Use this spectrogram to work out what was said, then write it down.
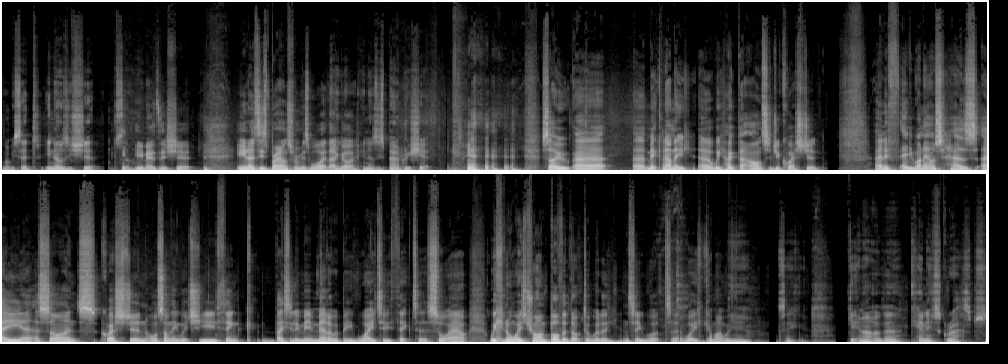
like we said, he knows his shit. So he knows his shit. He knows his browns from his white. That guy. he knows his powdery shit. So, uh, uh, Mick Nunny, uh, we hope that answered your question. And if anyone else has a, uh, a science question or something which you think basically me and Mellor would be way too thick to sort out, we can always try and bother Dr. Willie and see what uh, what he can come up with. Yeah, take it. Get him out of uh, Kenneth's grasps.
